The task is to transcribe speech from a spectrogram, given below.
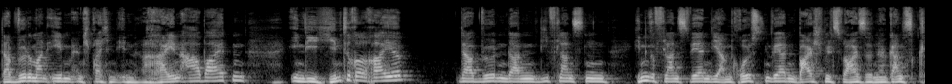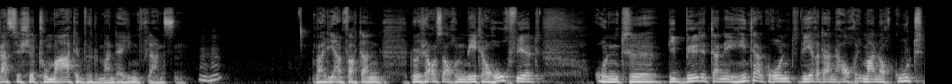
Da würde man eben entsprechend in Reihen arbeiten. In die hintere Reihe, da würden dann die Pflanzen hingepflanzt werden, die am größten werden. Beispielsweise eine ganz klassische Tomate würde man da hinpflanzen. Mhm. Weil die einfach dann durchaus auch einen Meter hoch wird. Und äh, die bildet dann den Hintergrund, wäre dann auch immer noch gut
